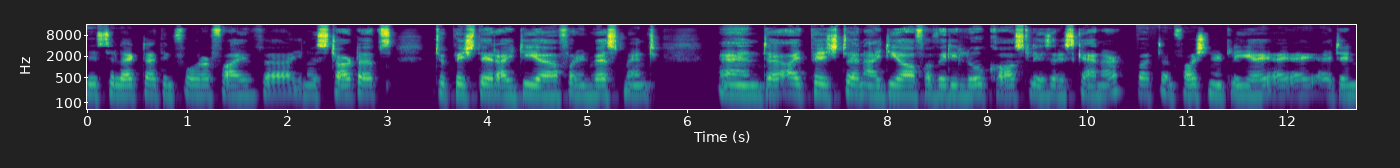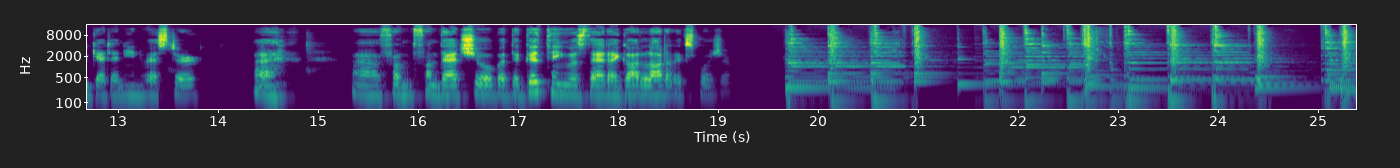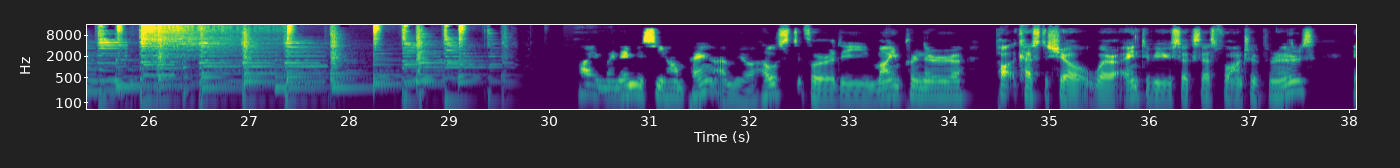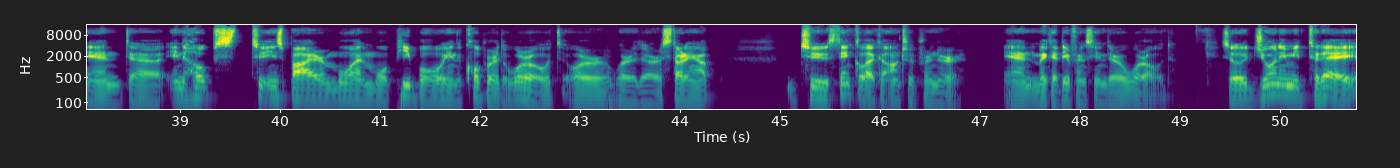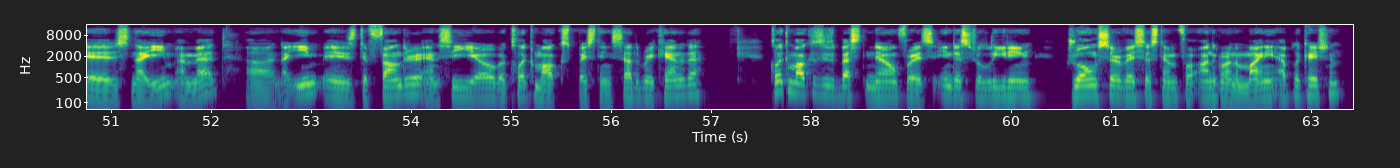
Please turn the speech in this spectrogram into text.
they select I think four or five uh, you know startups to pitch their idea for investment. And uh, I pitched an idea of a very low cost laser scanner, but unfortunately, I, I, I didn't get any investor uh, uh, from from that show. But the good thing was that I got a lot of exposure. Hi, my name is Sihong Peng. I'm your host for the Mindpreneur podcast show, where I interview successful entrepreneurs and uh, in hopes to inspire more and more people in the corporate world or where they're starting up to think like an entrepreneur and make a difference in their world. So joining me today is Naeem Ahmed. Uh, Naeem is the founder and CEO of ClickMox based in Sudbury, Canada. ClickMox is best known for its industry-leading drone survey system for underground mining application.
